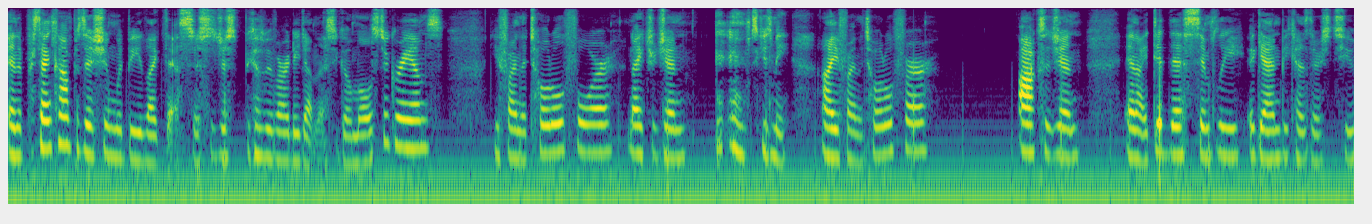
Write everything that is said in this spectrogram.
and the percent composition would be like this, just, just because we've already done this. You go moles to grams, you find the total for nitrogen, excuse me, uh, you find the total for oxygen, and I did this simply, again, because there's two,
